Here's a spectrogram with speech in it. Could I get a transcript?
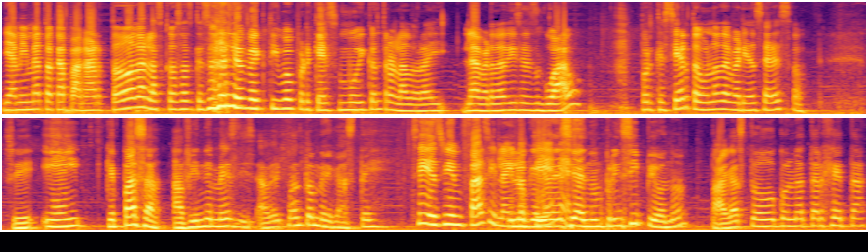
Y a mí me toca pagar todas las cosas que son en efectivo porque es muy controladora y la verdad dices, wow, porque es cierto, uno debería hacer eso. Sí, y ¿qué pasa? A fin de mes, dices, a ver, ¿cuánto me gasté? Sí, es bien fácil, ahí y lo, lo que tienes. yo decía en un principio, ¿no? Pagas todo con la tarjeta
